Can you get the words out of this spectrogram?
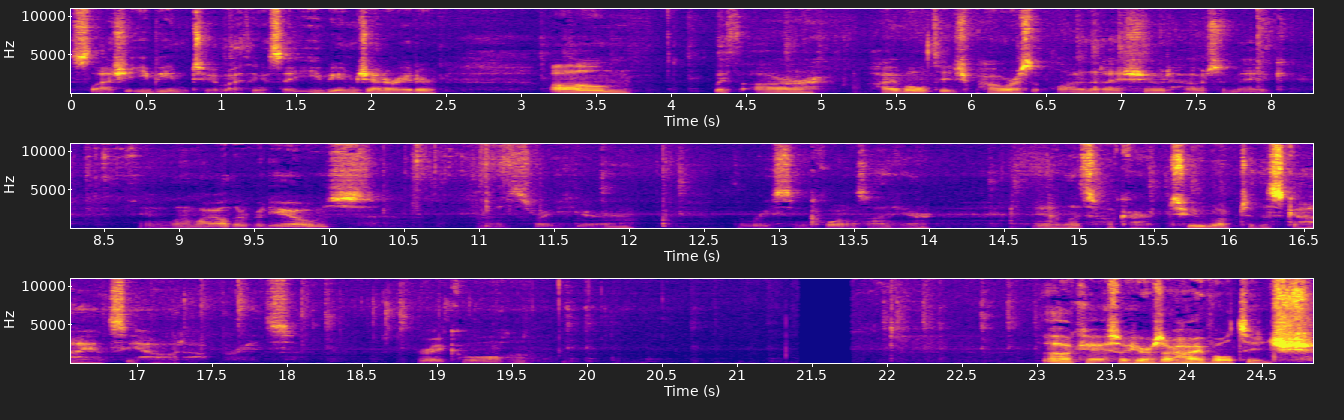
slash e-beam tube. I think it's a e-beam generator. Um, with our high voltage power supply that I showed how to make in one of my other videos. That's right here. The racing coils on here. And let's hook our tube up to this guy and see how it operates. Very cool, huh? Okay, so here's our high voltage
